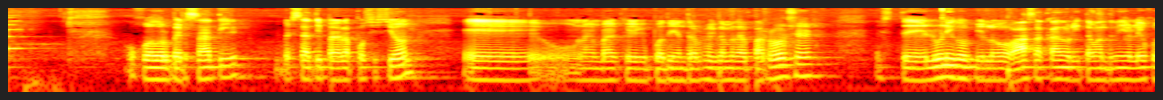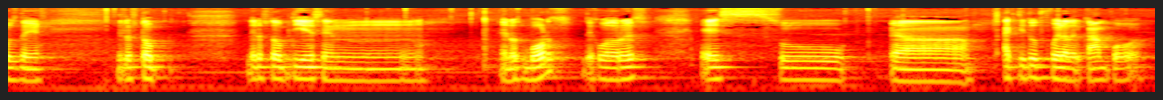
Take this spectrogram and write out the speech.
un jugador versátil, versátil para la posición. Eh, un linebacker que podría entrar perfectamente al Roger. Este, el único que lo ha sacado ahorita mantenido lejos de, de los top de los top 10 en, en los boards de jugadores es su uh, actitud fuera del campo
